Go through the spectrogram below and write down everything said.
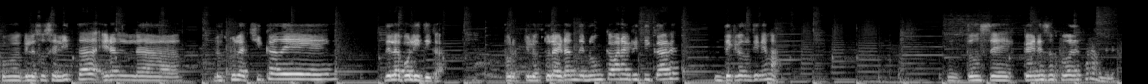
como que los socialistas eran la, los tú la chica de, de la política. Porque los tulas grandes nunca van a criticar de que el otro tiene más. Entonces caen esos juegos de farándula.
